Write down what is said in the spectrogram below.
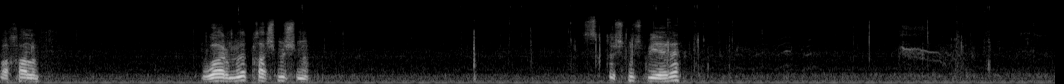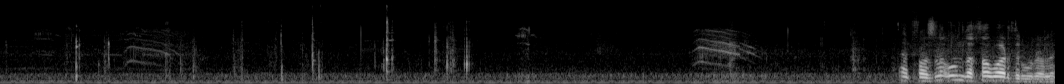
Bakalım. Var mı? Kaçmış mı? Sıkışmış bir yere. En fazla 10 dakika vardır buralı.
